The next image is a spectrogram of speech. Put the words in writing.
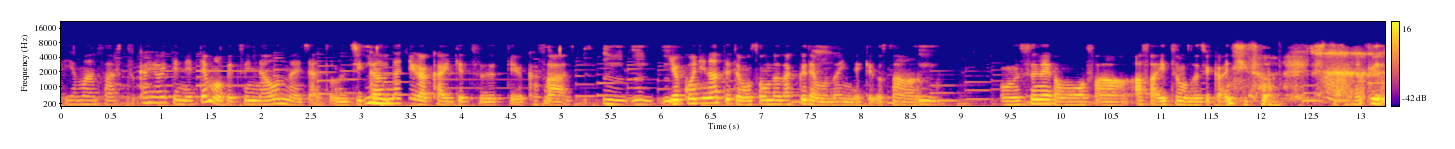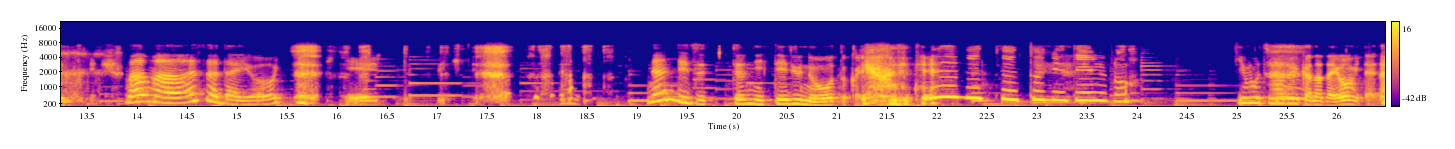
いやまあさ二日酔いって寝ても別に治んないじゃん。その時間だけが解決っていうかさ、うん横になっててもそんな楽でもないんだけどさ、うん。娘がもうさ朝いつもの時間にさ 下がくれて「ママ朝だよ」って言ってきて「なんでずっと寝てるの?」とか言われて。ずっと寝てるの？なん「気持ち悪いからだよ」みたいな。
